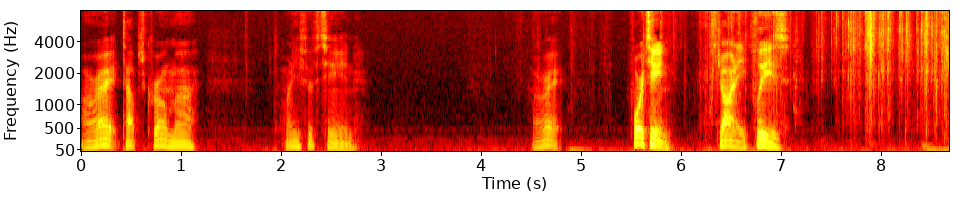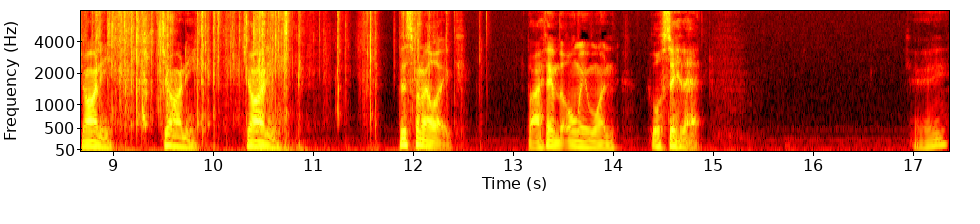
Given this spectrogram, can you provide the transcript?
All right. Topps Chroma 2015. All right. 14. Johnny, please. Johnny. Johnny. Johnny. This one I like. But I think I'm the only one who will say that. Okay.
